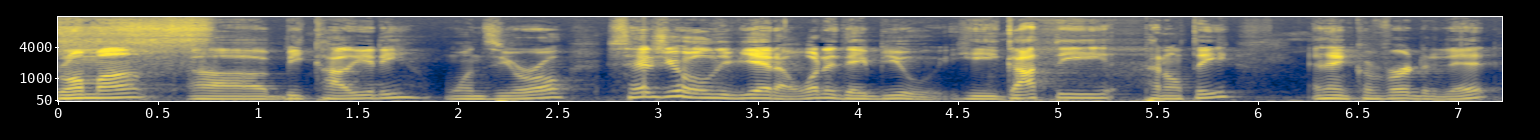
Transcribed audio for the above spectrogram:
Roma uh, beat Cagliari 1-0. Sergio Oliveira, what a debut! He got the penalty and then converted it.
